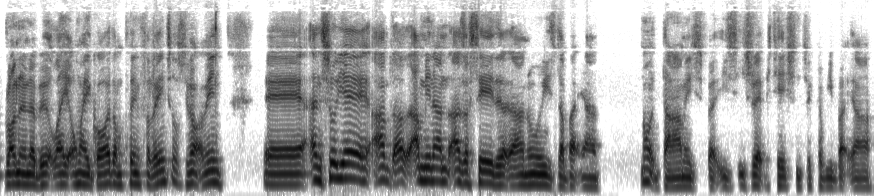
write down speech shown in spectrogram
running about like, oh my god, I'm playing for Rangers. You know what I mean? Uh, and so yeah, I, I, mean, as I said, I know he's a bit uh, not damaged, but his, his reputation took a wee bit of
